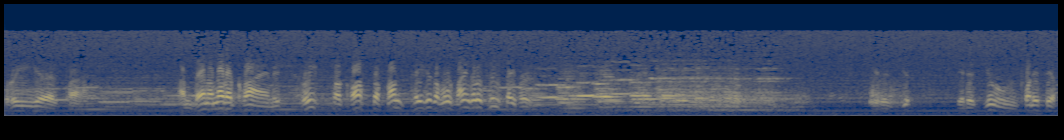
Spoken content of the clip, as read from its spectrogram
Three years passed, and Then another crime. It shrieks across the front pages of Los Angeles newspapers. It is, Ju- it is June 25th,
